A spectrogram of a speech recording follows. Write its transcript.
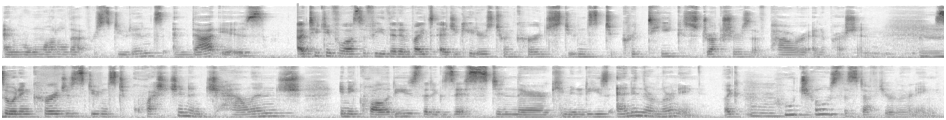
and role model that for students and that is a teaching philosophy that invites educators to encourage students to critique structures of power and oppression Mm. so it encourages students to question and challenge inequalities that exist in their communities and in their learning. Like, Mhm. who chose the stuff you're learning?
